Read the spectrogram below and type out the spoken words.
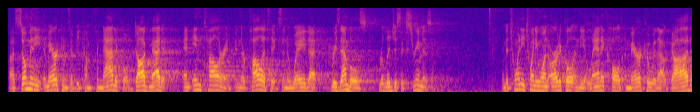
Uh, so many Americans have become fanatical, dogmatic, and intolerant in their politics in a way that resembles religious extremism. In a 2021 article in The Atlantic called America Without God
